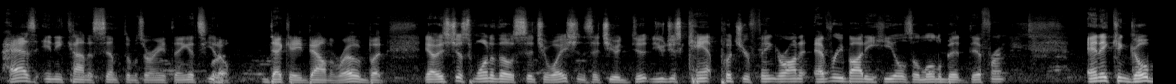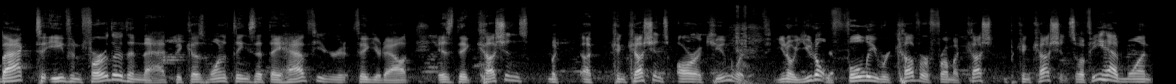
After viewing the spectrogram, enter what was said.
has any kind of symptoms or anything. It's you know decade down the road, but you know it's just one of those situations that you do, you just can't put your finger on it. Everybody heals a little bit different. And it can go back to even further than that because one of the things that they have figured, figured out is that concussions, uh, concussions are accumulative. You know, you don't fully recover from a concussion. So if he had one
